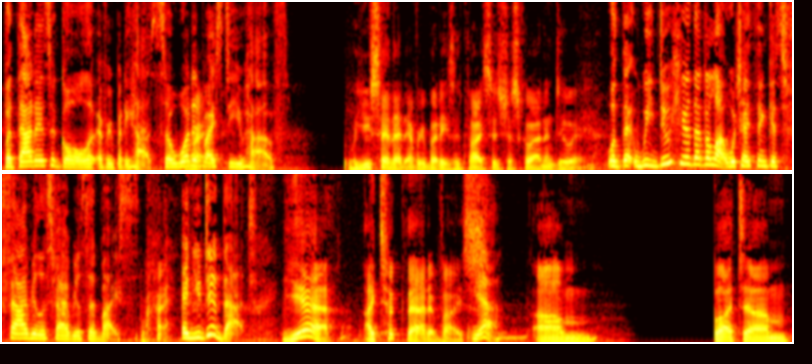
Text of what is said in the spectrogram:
But that is a goal that everybody has. So what Right. advice do you have? Well, you say that everybody's advice is just go out and do it. Well, that, we do hear that a lot, which I think is fabulous, fabulous advice. Right. And you did that. Yeah, I took that advice. Yeah. Um, but um,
